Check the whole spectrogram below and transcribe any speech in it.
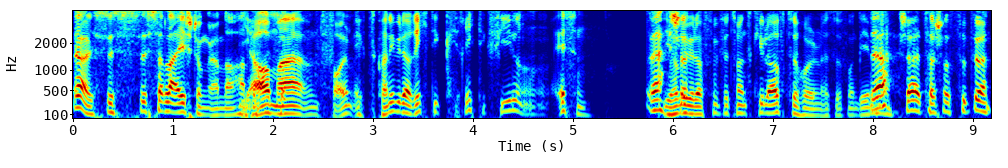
Ja, es ist, es ist eine Leistung nachher. ja, mal, und vor allem, jetzt kann ich wieder richtig, richtig viel essen. Ja, ich habe wieder 25 Kilo aufzuholen, also von dem. Ja, her. schau, jetzt hast du was zu tun.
